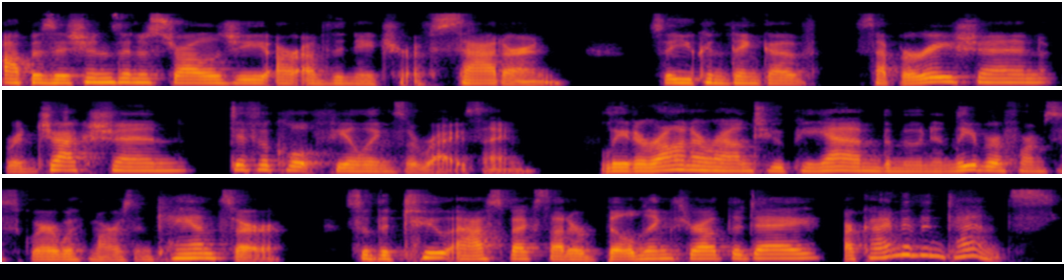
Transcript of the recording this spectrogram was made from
Oppositions in astrology are of the nature of Saturn. So you can think of separation, rejection, difficult feelings arising. Later on, around 2 p.m., the moon in Libra forms a square with Mars in Cancer. So the two aspects that are building throughout the day are kind of intense.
